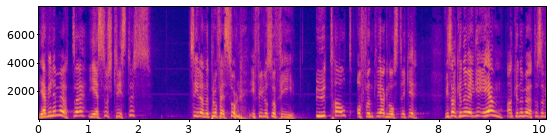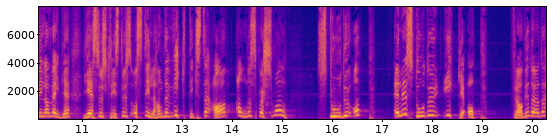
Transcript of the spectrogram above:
Jeg ville møte Jesus Kristus, sier denne professoren i filosofi. Uttalt offentlig agnostiker. Hvis han kunne velge én han kunne møte, så ville han velge Jesus Kristus og stille han det viktigste av alle spørsmål. Sto du opp, eller sto du ikke opp fra de døde?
